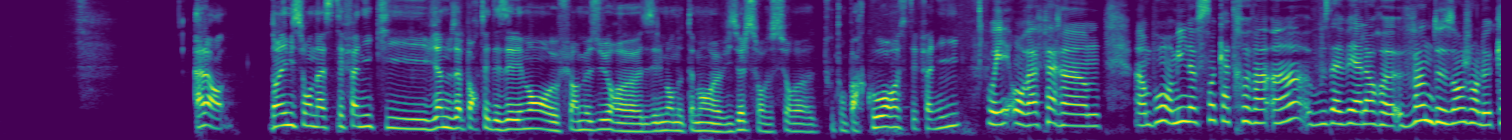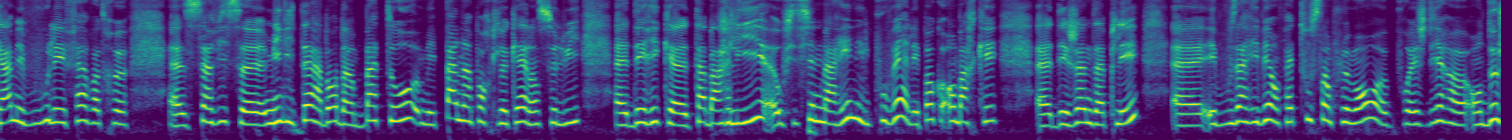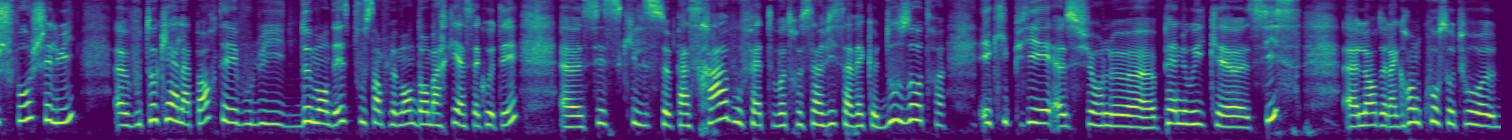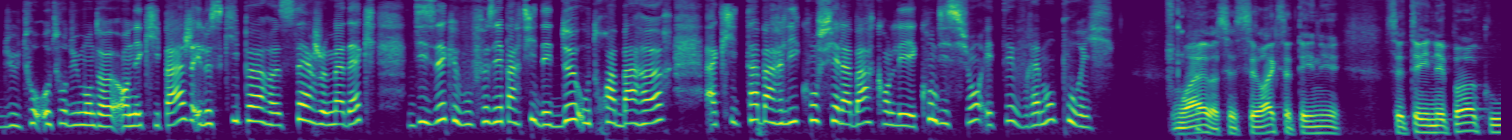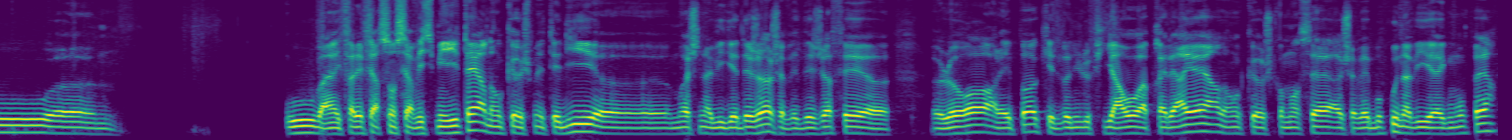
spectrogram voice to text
Alors, dans l'émission, on a Stéphanie qui vient nous apporter des éléments au fur et à mesure, euh, des éléments notamment euh, visuels sur, euh, tout ton parcours. Stéphanie Oui, on va faire un, un bond en 1981. Vous avez alors 22 ans, Jean Le Cam, et vous voulez faire votre service militaire à bord d'un bateau, mais pas n'importe lequel, hein, celui d'Éric Tabarly, officier de marine. Il pouvait à l'époque embarquer des jeunes appelés, et vous arrivez en fait tout simplement, pourrais-je dire, en deux chevaux chez lui. Vous toquez à la porte et vous lui demandez tout simplement d'embarquer à ses côtés. Euh, c'est ce qu'il se passera. Vous faites votre service avec 12 autres équipiers euh, sur le euh, Penwick euh, 6 euh, lors de la grande course autour du, tour, autour du monde en équipage. Et le skipper Serge Madec disait que vous faisiez partie des deux ou trois barreurs à qui Tabarly confiait la barre quand les conditions étaient vraiment pourries. Ouais, bah c'est vrai que c'était une, une époque où, où bah, il fallait faire son service militaire. Donc euh, je m'étais dit, euh, moi je naviguais déjà, j'avais déjà fait euh, l'Aurore à l'époque, qui est devenu le Figaro après derrière. Donc je commençais, j'avais beaucoup navigué avec mon père.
